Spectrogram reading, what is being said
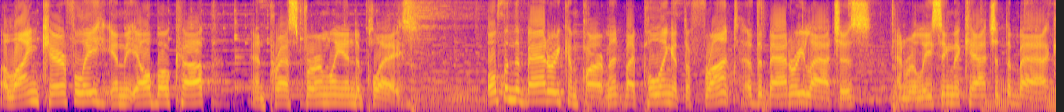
Align carefully in the elbow cup and press firmly into place. Open the battery compartment by pulling at the front of the battery latches and releasing the catch at the back.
